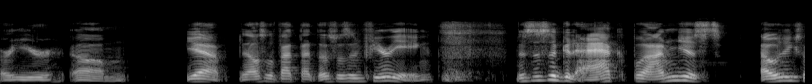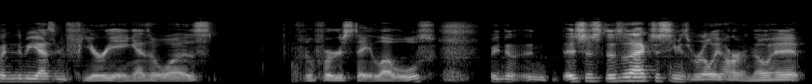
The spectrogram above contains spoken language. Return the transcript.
or here. Um, yeah, and also the fact that this was infuriating. This is a good hack, but I'm just, I was expecting to be as infuriating as it was for the first eight levels. It's just this hack just seems really hard to no hit,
